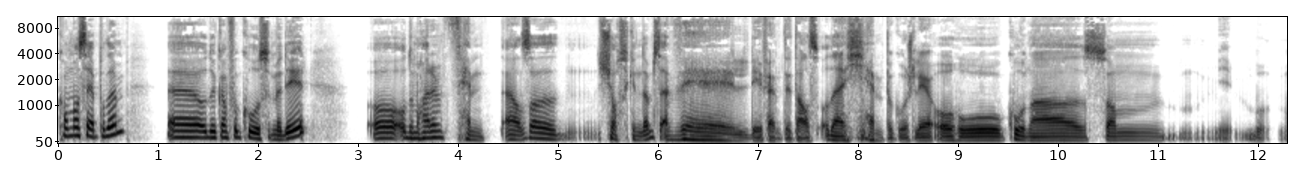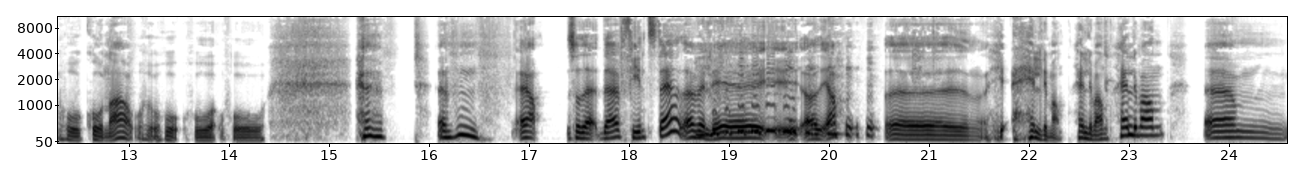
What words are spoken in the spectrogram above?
Kom og se på dem, eh, og du kan få kose med dyr. Og, og de har en fem... Altså, kiosken deres er veldig 50-talls, og det er kjempekoselig. Og hun kona som Hun kona Hun, hun, hun, hun. Ja. Så det, det er et fint sted. Det er veldig Ja. he- heldig mann. Heldig mann. Heldig mann. Um,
